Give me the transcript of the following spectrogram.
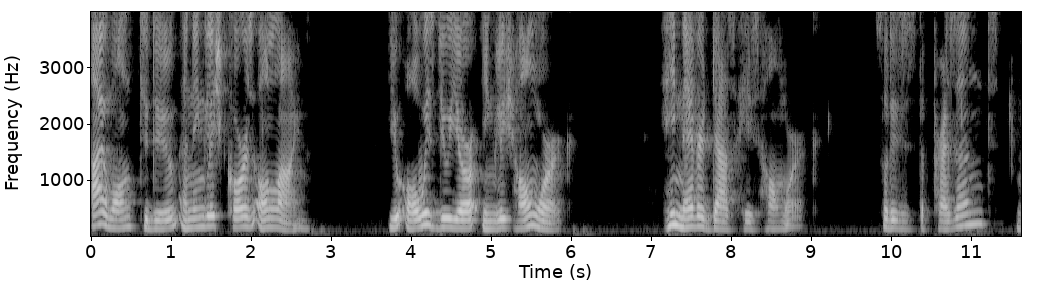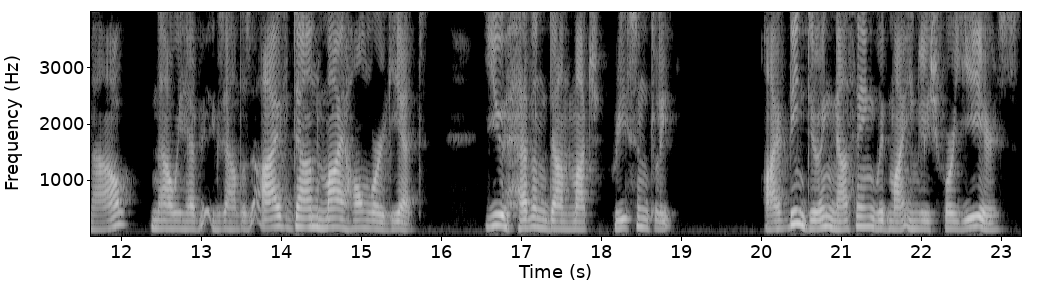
I want to do an English course online. You always do your English homework. He never does his homework. So this is the present now. Now we have examples. I've done my homework yet. You haven't done much recently. I've been doing nothing with my English for years.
